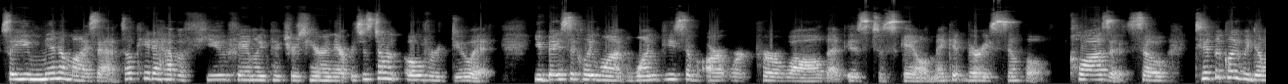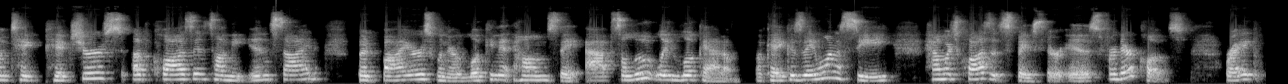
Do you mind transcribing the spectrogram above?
So you minimize that. It's okay to have a few family pictures here and there, but just don't overdo it. You basically want one piece of artwork per wall that is to scale. Make it very simple closets. So typically we don't take pictures of closets on the inside, but buyers, when they're looking at homes, they absolutely look at them. Okay. Because they want to see how much closet space there is for their clothes, right?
